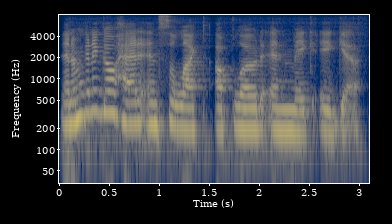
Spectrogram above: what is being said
Then I'm gonna go ahead and select upload and make a GIF.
